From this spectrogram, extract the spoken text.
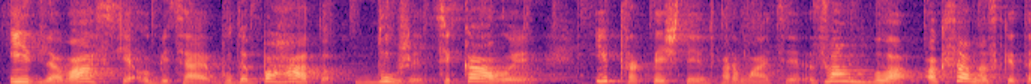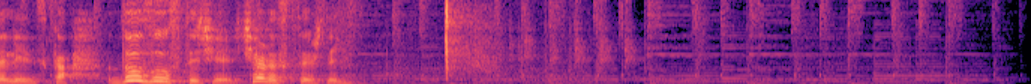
І для вас, я обіцяю, буде багато дуже цікавої і практичної інформації. З вами була Оксана Скиталінська. До зустрічі через тиждень.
